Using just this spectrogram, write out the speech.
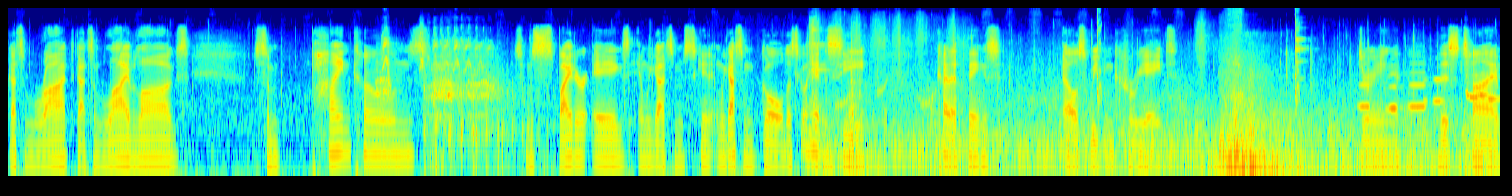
Got some rot, got some live logs, some pine cones, some spider eggs, and we got some skin, and we got some gold. Let's go ahead and see kind of things else we can create during this time.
